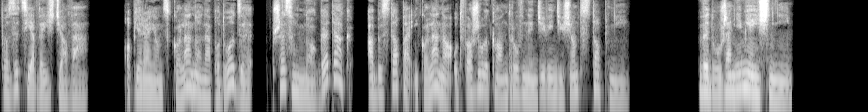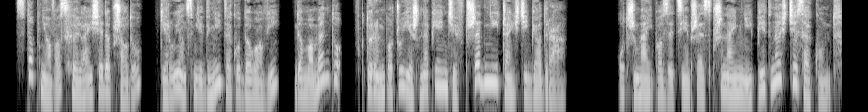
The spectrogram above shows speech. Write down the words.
Pozycja wejściowa. Opierając kolano na podłodze, przesuń nogę tak, aby stopa i kolano utworzyły kąt równy 90 stopni. Wydłużenie mięśni. Stopniowo schylaj się do przodu, kierując miednicę ku dołowi, do momentu, w którym poczujesz napięcie w przedniej części biodra. Utrzymaj pozycję przez przynajmniej 15 sekund.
